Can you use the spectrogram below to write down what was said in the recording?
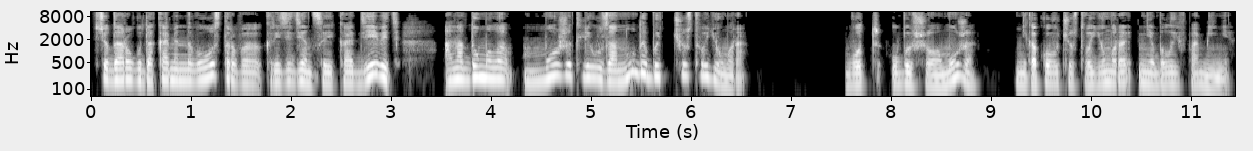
Всю дорогу до Каменного острова к резиденции К-9 она думала, может ли у зануды быть чувство юмора. Вот у бывшего мужа никакого чувства юмора не было и в помине.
